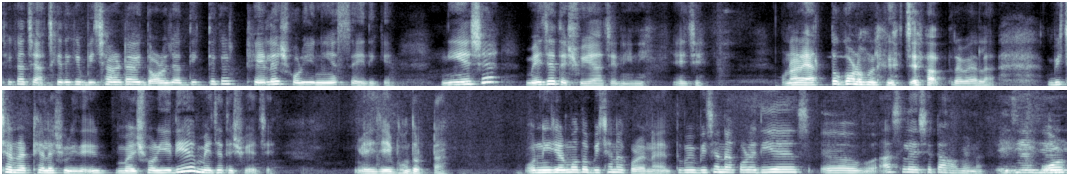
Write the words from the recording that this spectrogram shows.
ঠিক আছে, আজকে দেখি বিছানাটা ওই দরজার দিক থেকে ঠেলে সরিয়ে নিয়ে এসছে এইদিকে। নিয়ে এসে মেঝেতে শুয়ে আছে নিনি, এই যে। ওনার এত গরম লেগেছে রাত্রেবেলা। বিছানার ঠেলে সরিয়ে সরিয়ে দিয়ে মেঝেতে শুয়েছে। এই যে এই ভোঁদরটা। ও নিজের মতো বিছানা করে নেয় তুমি বিছানা করে দিয়ে আসলে সেটা হবে না ওর-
